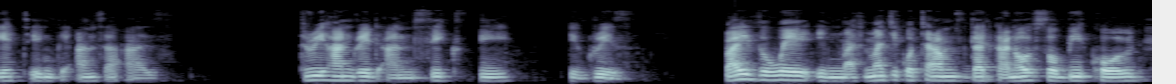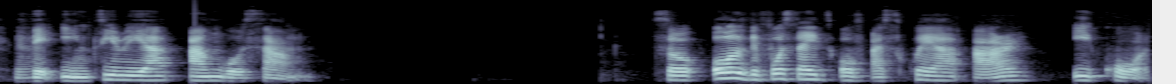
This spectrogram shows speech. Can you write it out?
getting the answer as 360 degrees. By the way, in mathematical terms, that can also be called the interior angle sum. So all the four sides of a square are equal.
